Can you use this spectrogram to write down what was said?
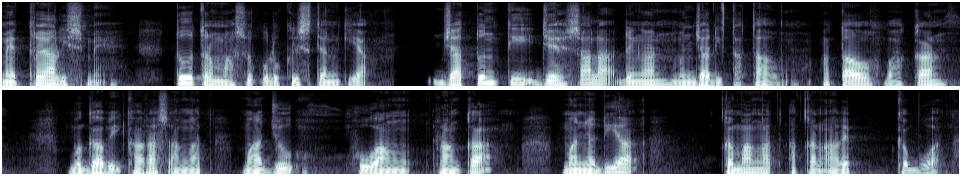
materialisme. Tu termasuk ulu Kristen kia. Jatun ti je salah dengan menjadi tatau atau bahkan begawi karas angat maju huang rangka menyedia kemangat akan arep kebuat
